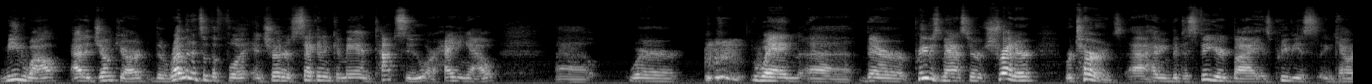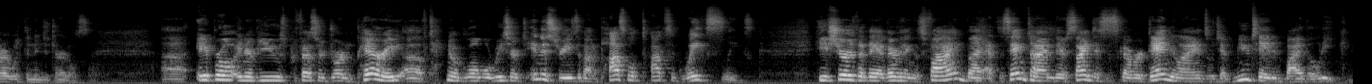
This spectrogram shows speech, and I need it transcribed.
meanwhile, at a junkyard, the remnants of the Foot and Shredder's second in command, Tatsu, are hiding out, uh, where when uh, their previous master, Shredder, returns, uh, having been disfigured by his previous encounter with the Ninja Turtles. Uh, April interviews Professor Jordan Perry of Techno Global Research Industries about possible toxic waste leaks. He assures that they have everything is fine, but at the same time, their scientists discover dandelions which have mutated by the leak.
